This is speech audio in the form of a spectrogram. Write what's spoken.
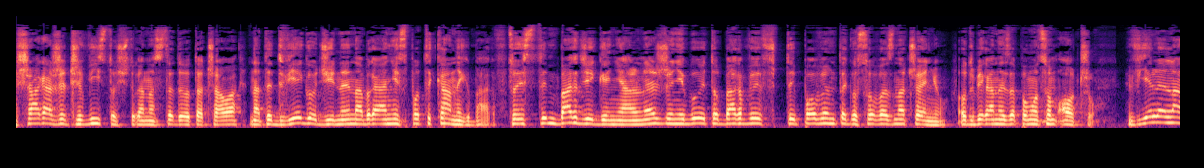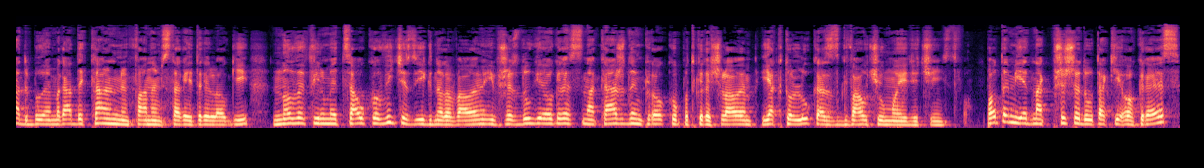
Szara rzeczywistość, która nas wtedy otaczała, na te dwie godziny nabrała niespotykanych barw. To jest tym bardziej genialne, że nie były to barwy w typowym tego słowa znaczeniu, odbierane za pomocą oczu. Wiele lat byłem radykalnym fanem starej trylogii, nowe filmy całkowicie zignorowałem i przez długi okres na każdym kroku podkreślałem, jak to Lukas zgwałcił moje dzieciństwo. Potem jednak przyszedł taki okres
